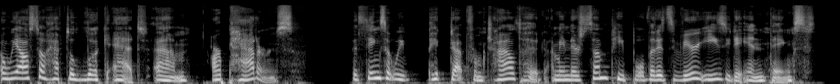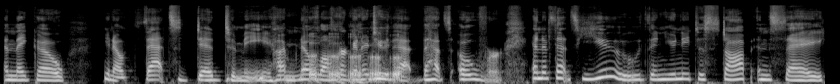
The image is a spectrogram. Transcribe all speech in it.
We also have to look at um, our patterns the things that we picked up from childhood. I mean, there's some people that it's very easy to end things and they go, you know, that's dead to me. I'm no longer going to do that. That's over. And if that's you, then you need to stop and say,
